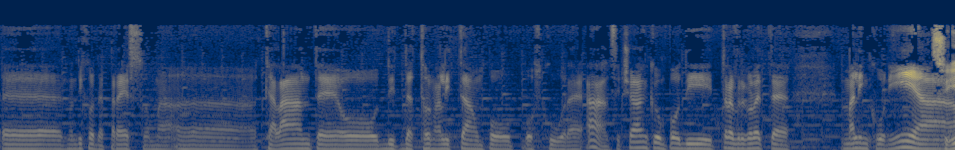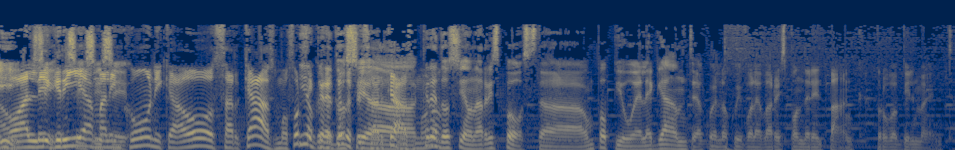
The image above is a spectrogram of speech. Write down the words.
eh, non dico depresso, ma eh, calante o di, da tonalità un po' oscure, anzi c'è anche un po' di, tra virgolette, malinconia Sì, o allegria sì, sì, malinconica o sarcasmo. Forse Io credo, è sia, sarcasmo. credo no? sia una risposta un po' più elegante a quello a cui voleva rispondere il punk, probabilmente.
